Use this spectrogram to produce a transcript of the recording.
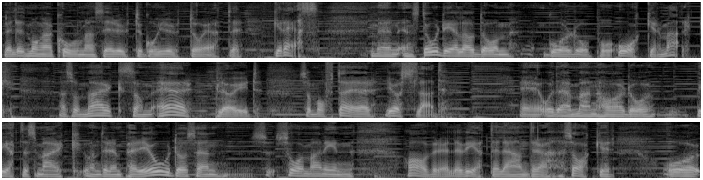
väldigt många kor man ser ute går ju ute och äter gräs. Men en stor del av dem går då på åkermark. Alltså mark som är plöjd, som ofta är gödslad. Eh, och där man har då betesmark under en period och sen sår man in havre eller vete eller andra saker. Och eh,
